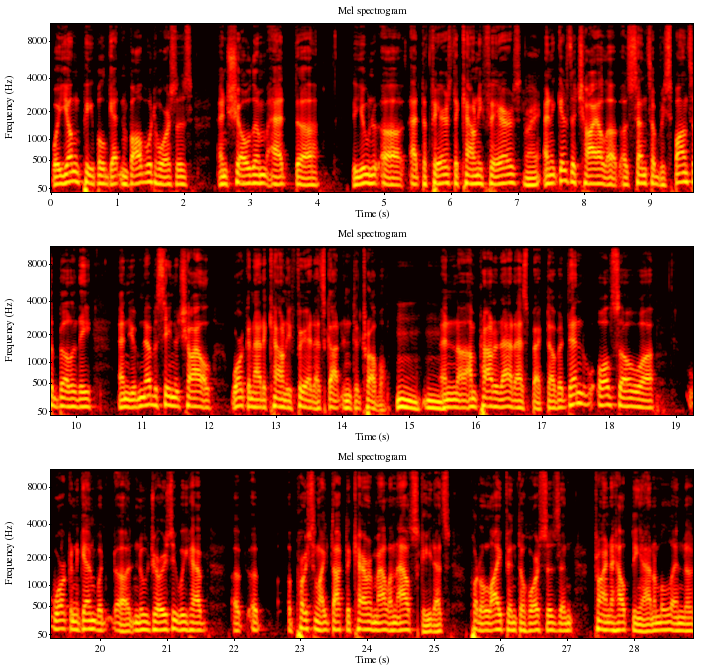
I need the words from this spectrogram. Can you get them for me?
where young people get involved with horses and show them at uh, the uh, at the fairs, the county fairs, right. and it gives the child a, a sense of responsibility. And you've never seen a child working at a county fair that's gotten into trouble. Mm, mm. And uh, I'm proud of that aspect of it. Then also uh, working again with uh, New Jersey, we have a, a, a, person like Dr. Karyn Malinowski that's put a life into horses and trying to help the animal. And uh,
